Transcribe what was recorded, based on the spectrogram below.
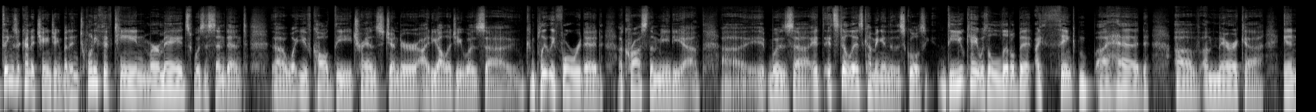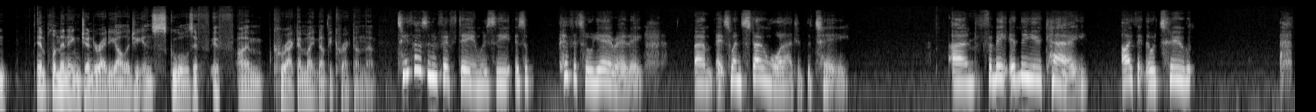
Things are kind of changing, but in 2015, Mermaids was ascendant. Uh, what you've called the transgender ideology was uh, completely forwarded across the media. Uh, it was, uh, it, it still is coming into the schools. The UK was a little bit, I think, ahead of America in implementing gender ideology in schools. If if I'm correct, I might not be correct on that. 2015 was the is a pivotal year really. Um, it's when Stonewall added the T. And for me, in the UK, I think there were two.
